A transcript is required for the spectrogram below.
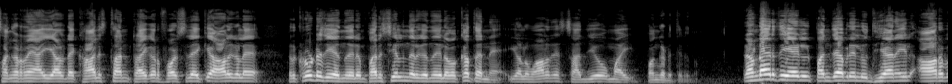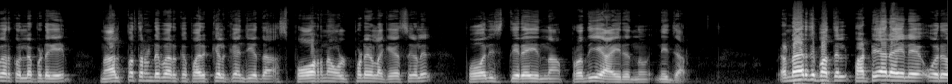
സംഘടനയായ ഇയാളുടെ ഖാലിസ്ഥാൻ ടൈഗർ ഫോഴ്സിലേക്ക് ആളുകളെ റിക്രൂട്ട് ചെയ്യുന്നതിലും പരിശീലനം നൽകുന്നതിലും ഒക്കെ തന്നെ ഇയാൾ വളരെ സജീവമായി പങ്കെടുത്തിരുന്നു. രണ്ടായിരത്തി ഏഴിൽ പഞ്ചാബിലെ ലുധിയാനയിൽ ആറുപേർ കൊല്ലപ്പെടുകയും നാൽപ്പത്തിരണ്ട് പേർക്ക് പരിക്കേൽക്കുകയും ചെയ്ത സ്ഫോടനം ഉൾപ്പെടെയുള്ള കേസുകളിൽ പോലീസ് തിരയുന്ന പ്രതിയായിരുന്നു നിജർ. രണ്ടായിരത്തി പത്തിൽ പട്യാലയിലെ ഒരു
